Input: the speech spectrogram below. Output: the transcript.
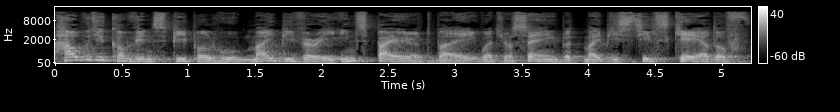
How would you convince people who might be very inspired by what you're saying, but might be still scared of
